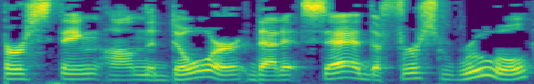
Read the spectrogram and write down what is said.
first thing on the door that it said, the first rule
